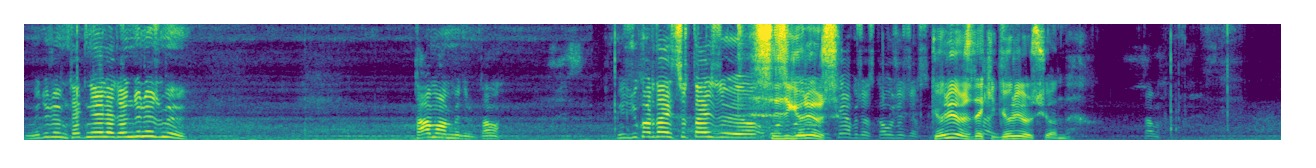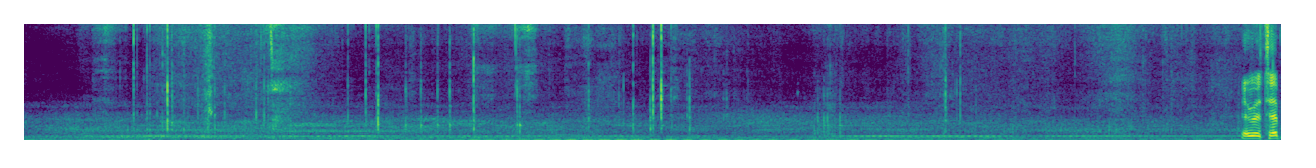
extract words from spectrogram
Müdürüm tekneyle döndünüz mü? Tamam müdürüm tamam. Biz yukarıdayız sırttayız. Ee, Sizi orada görüyoruz. Şey yapacağız kavuşacağız. Görüyoruz de ki Sırttayız. görüyoruz şu anda. Tamam. Evet hep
